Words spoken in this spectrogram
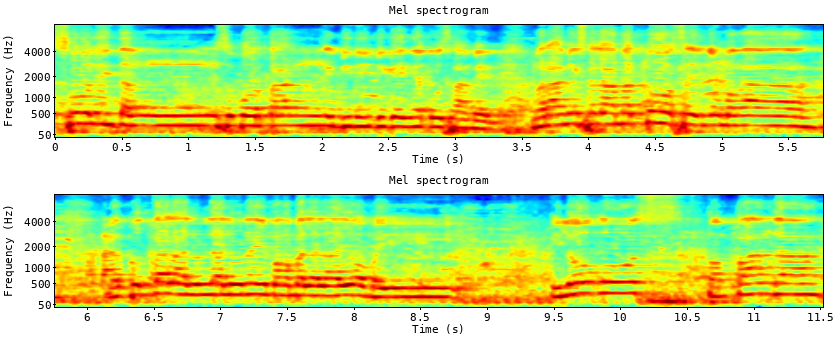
solid ang suportang ibinibigay niya po sa amin. Maraming salamat po sa inyong mga nagpunta, lalong-lalo na yung mga malalayo. May Ilocos, Pampanga.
